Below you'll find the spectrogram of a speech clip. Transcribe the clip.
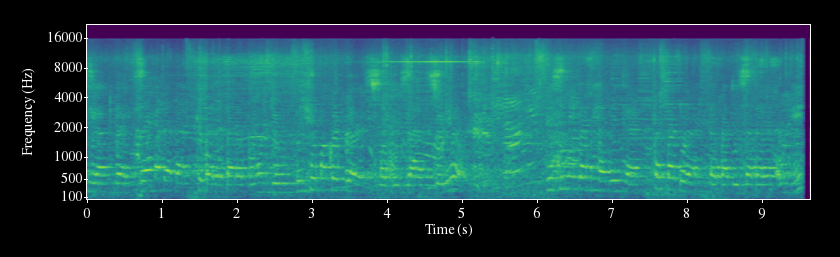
Siang dan selamat datang kepada para pengunjung Wisma Converse Mabusan Suryo. Di sini kami hadirkan perpaduan tempat wisata yang unik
